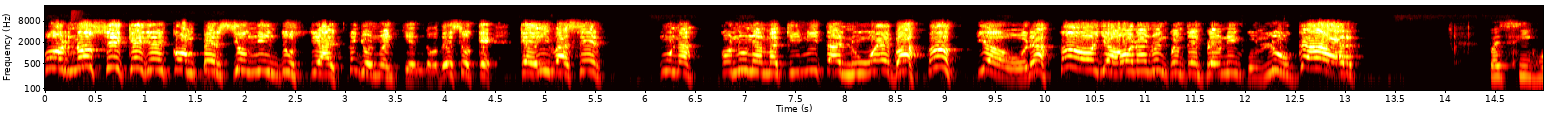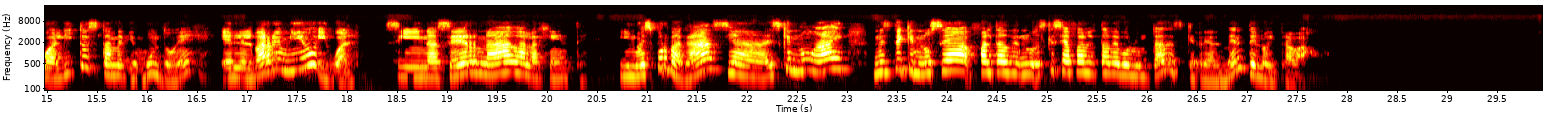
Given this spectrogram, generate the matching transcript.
por no sé qué conversión industrial. Yo no entiendo de eso que, que iba a ser una con una maquinita nueva. ¿Ah? Y ahora, ¡ah! y ahora no encuentra empleo en ningún lugar. Pues igualito está medio mundo, ¿eh? En el barrio mío igual, sin hacer nada la gente. Y no es por vagancia, es que no hay, no es de que no sea falta de, no es que sea falta de voluntad, es que realmente no hay trabajo.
